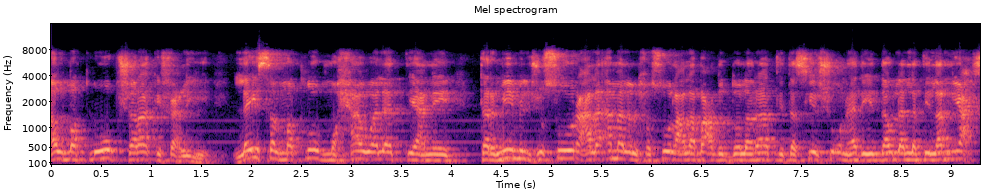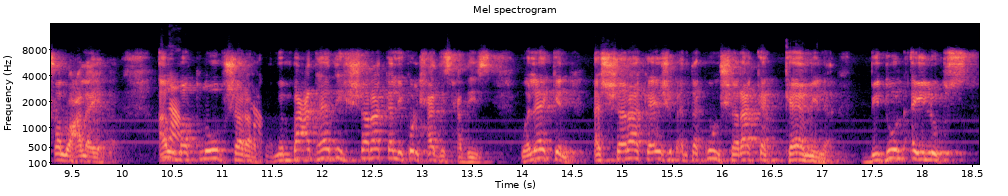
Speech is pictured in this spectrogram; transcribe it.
المطلوب شراكة فعلية. ليس المطلوب محاولة يعني ترميم الجسور على أمل الحصول على بعض الدولارات لتسيير شؤون هذه الدولة التي لن يحصلوا عليها. نعم. المطلوب شراكة. من بعد هذه الشراكة لكل حادث حديث. ولكن الشراكة يجب أن تكون شراكة كاملة بدون أي لبس.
